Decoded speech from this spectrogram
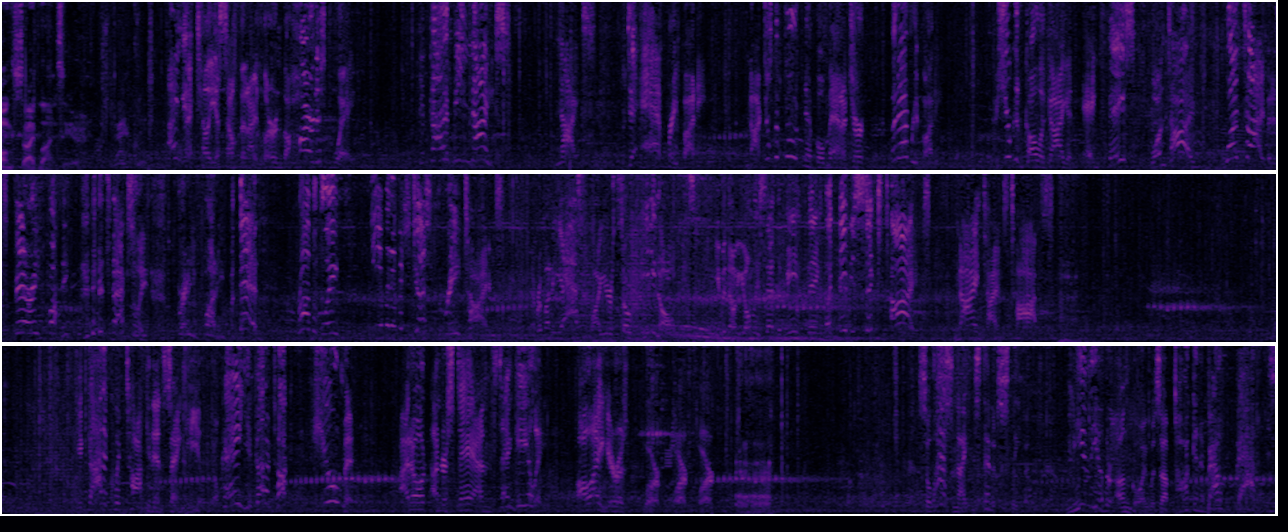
Long sidelines here. I'm gonna tell you something I learned the hardest way. You gotta be nice. Nice. To everybody. Not just the food nipple manager, but everybody. Because you can call a guy an egg face one time. One time, and it's very funny. It's actually pretty funny. But then, probably, even if it's just three times, everybody asks why you're so mean always. Even though you only said the mean thing like maybe six times. Nine times tops. You gotta talking in Sangheili, okay? You gotta talk human. I don't understand Sangheili. All I hear is blurk, blurk, blurk. Uh-huh. So last night, instead of sleeping, me and the other Unggoy was up talking about battles.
